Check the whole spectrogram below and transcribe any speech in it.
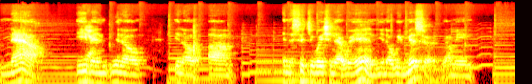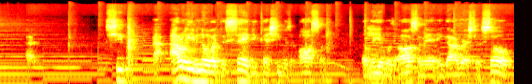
now, even, you know, you know, um, in the situation that we're in. You know, we miss her. I mean, I, she, I, I don't even know what to say because she was awesome. Aaliyah was awesome, and, and God rest her soul.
